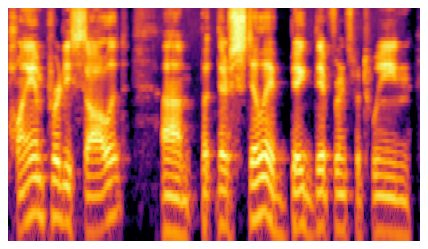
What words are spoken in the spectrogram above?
playing pretty solid, um, but there's still a big difference between –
